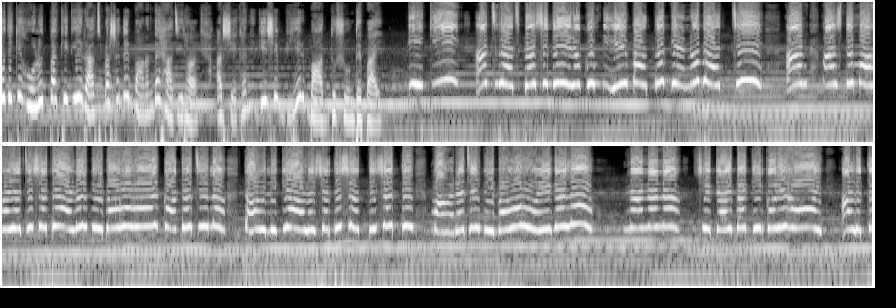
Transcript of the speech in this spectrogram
ওদিকে হলুদ পাখি গিয়ে রাজপ্রাসাদের বারান্দায় হাজির হয় আর সেখানে গিয়ে সে বিয়ের বাদ্য শুনতে পায়। আজ রাজপ্রাসাদে এরকম বিয়ের বাদ্য কেন বাজছে? আর আজ তো মহারাজের সাথে তাহলে কি আলোর সাথে সত্যি সত্যি মহারাজের বিবাহ হয়ে গেল। না না না, সেটাই বা কি করে হয়? আলো তো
